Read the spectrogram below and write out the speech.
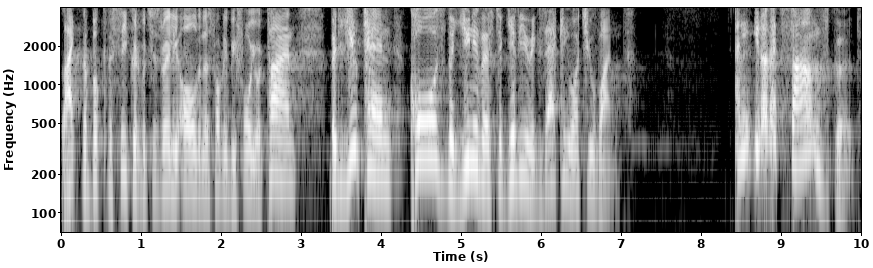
like the book The Secret, which is really old and is probably before your time, but you can cause the universe to give you exactly what you want. And you know, that sounds good.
